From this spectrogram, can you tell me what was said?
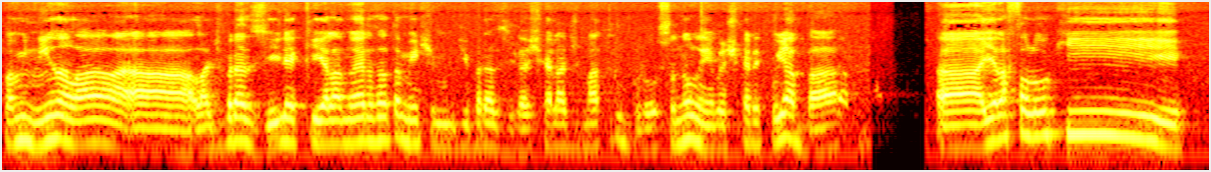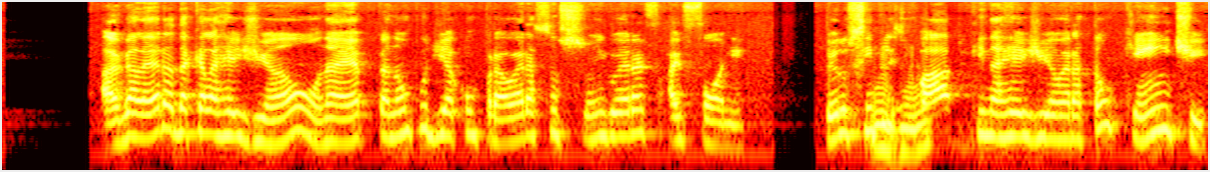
com a menina lá, a, lá de Brasília, que ela não era exatamente de Brasília, acho que era de Mato Grosso, eu não lembro, acho que era de Cuiabá. Ah, e ela falou que a galera daquela região, na época, não podia comprar, ou era Samsung ou era iPhone. Pelo simples uhum. fato que na região era tão quente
